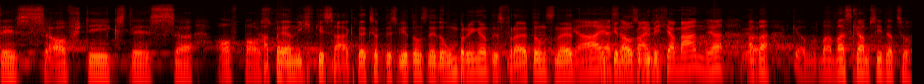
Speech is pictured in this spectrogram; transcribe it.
des Aufstiegs, des äh, Aufbaus. Hat er ja nicht gesagt. Er hat gesagt, das wird uns nicht umbringen, das freut uns nicht. Ja, er ist ein freundlicher Mann, ja. ja. Aber was glauben Sie dazu?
